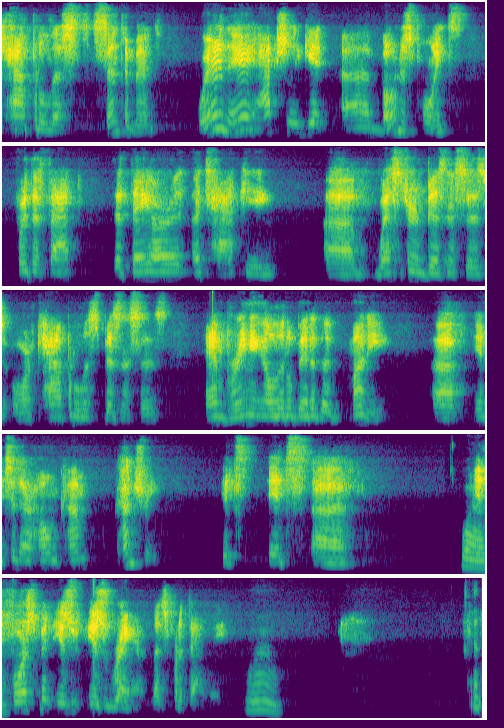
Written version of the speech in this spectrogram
capitalist sentiment where they actually get uh, bonus points for the fact that they are attacking um, Western businesses or capitalist businesses and bringing a little bit of the money uh, into their home com- country. It's it's uh, wow. enforcement is is rare. Let's put it that way. Wow. And,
